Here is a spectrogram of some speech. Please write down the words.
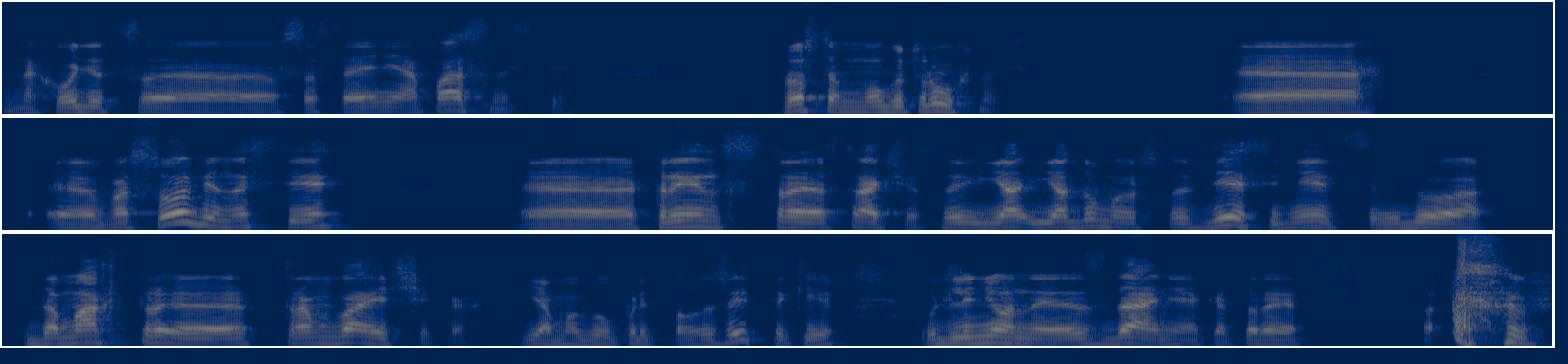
находятся в состоянии опасности, просто могут рухнуть. В особенности train structures. Я, я думаю, что здесь имеется в виду домах трамвайчиках, я могу предположить, такие удлиненные здания, которые в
